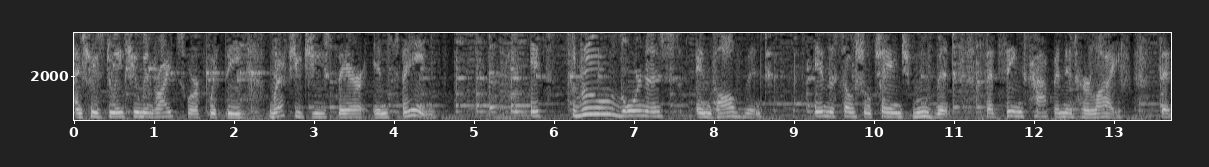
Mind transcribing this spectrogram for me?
and she was doing human rights work with the refugees there in Spain. It's through Lorna's involvement in the social change movement that things happen in her life. That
